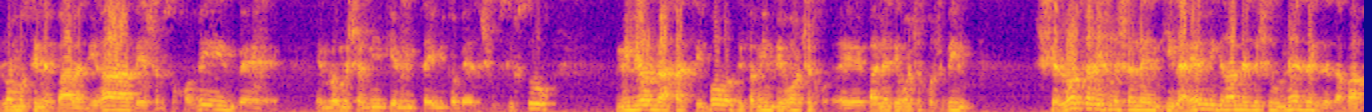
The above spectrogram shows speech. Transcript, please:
לא מוצאים את בעל הדירה ויש שם סוחרים והם לא משלמים כי הם נמצאים איתו באיזשהו סכסוך. מיליון ואחת סיבות, לפעמים דירות ש... אה, בעלי דירות שחושבים שלא צריך לשלם כי להם נגרם איזשהו נזק, זה דבר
